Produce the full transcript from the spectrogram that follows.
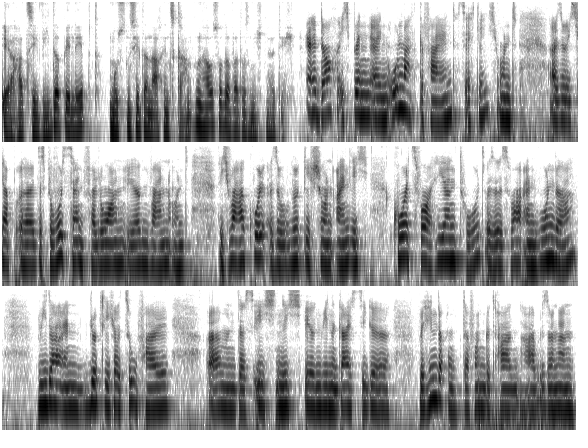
Er hat Sie wiederbelebt. Mussten Sie danach ins Krankenhaus oder war das nicht nötig? Äh, doch, ich bin in Ohnmacht gefallen tatsächlich und also ich habe äh, das Bewusstsein verloren irgendwann und ich war cool, also wirklich schon eigentlich kurz vor Hirntod. Also es war ein Wunder, wieder ein glücklicher Zufall, ähm, dass ich nicht irgendwie eine geistige Behinderung davon getragen habe, sondern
